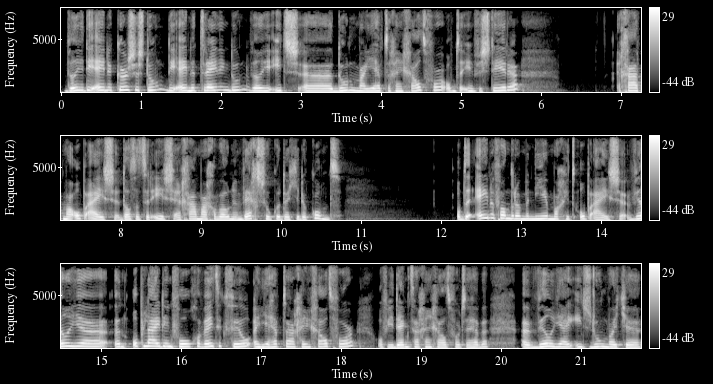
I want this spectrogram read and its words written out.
Wil je die ene cursus doen, die ene training doen? Wil je iets uh, doen, maar je hebt er geen geld voor om te investeren? Ga het maar opeisen dat het er is en ga maar gewoon een weg zoeken dat je er komt. Op de een of andere manier mag je het opeisen. Wil je een opleiding volgen, weet ik veel, en je hebt daar geen geld voor, of je denkt daar geen geld voor te hebben? Uh, wil jij iets doen wat je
